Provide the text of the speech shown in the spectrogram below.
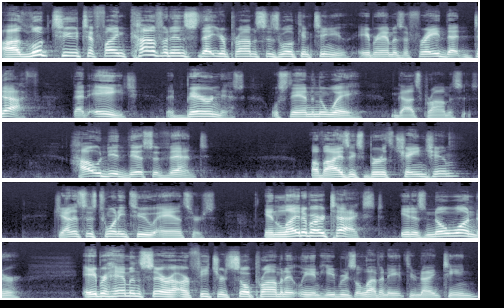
uh, look to to find confidence that your promises will continue. Abraham is afraid that death, that age, that barrenness will stand in the way of God's promises. How did this event of Isaac's birth change him? Genesis 22 answers. In light of our text, it is no wonder Abraham and Sarah are featured so prominently in Hebrews 11 8 through 19,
